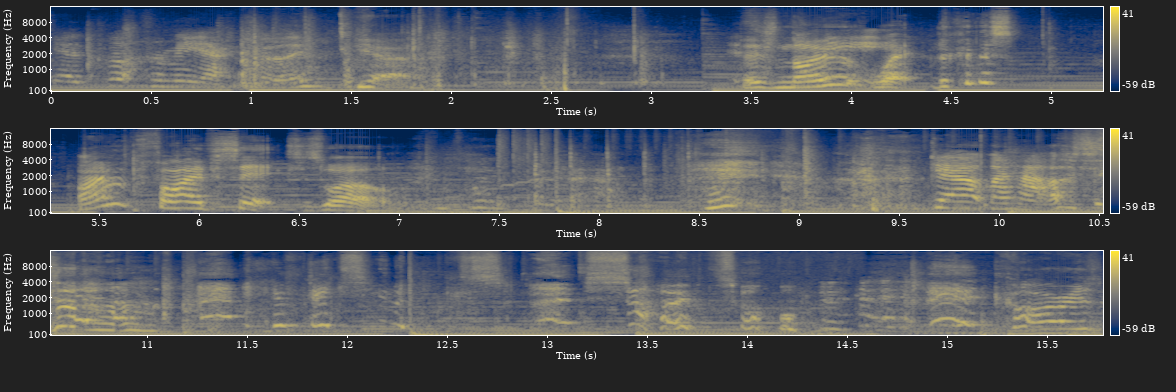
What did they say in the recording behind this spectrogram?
Yeah, it's not for me actually. Yeah. There's no me. wait. Look at this. I'm five six as well. Get out my house. it makes you look so, so tall. Cara's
